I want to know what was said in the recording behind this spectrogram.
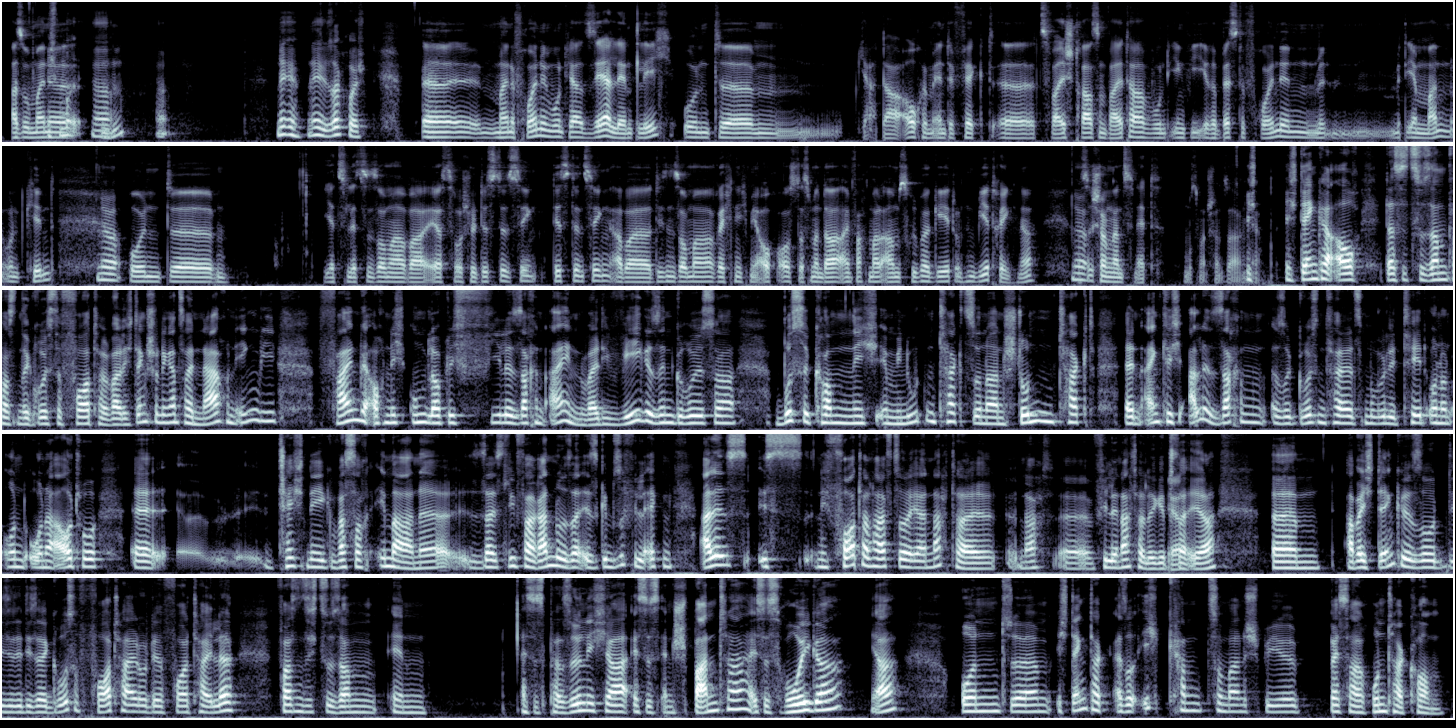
Also ich meine, ja, mhm. ja. Nee, nee, sag ruhig. Äh, meine Freundin wohnt ja sehr ländlich und ähm, ja, da auch im Endeffekt äh, zwei Straßen weiter wohnt irgendwie ihre beste Freundin mit, mit ihrem Mann und Kind. Ja. Und ähm, jetzt letzten Sommer war eher Social Distancing, Distancing, aber diesen Sommer rechne ich mir auch aus, dass man da einfach mal abends rübergeht und ein Bier trinkt, ne? Das Ja. ist schon ganz nett, muss man schon sagen, Ich, ja. ich denke auch, das ist zusammenfassend der größte Vorteil, weil ich denke schon die ganze Zeit nach und irgendwie fallen mir auch nicht unglaublich viele Sachen ein, weil die Wege sind größer, Busse kommen nicht im Minutentakt, sondern Stundentakt. Äh, eigentlich alle Sachen, also größtenteils Mobilität und und und ohne Auto, äh, äh, Technik, was auch immer, ne? Sei es Lieferando, sei, es gibt so viele Ecken. Alles ist nicht vorteilhaft, sondern eher Nachteil. Nach, äh, viele Nachteile gibt es Ja, da eher. Ähm, aber ich denke, so diese, dieser große Vorteil oder Vorteile fassen sich zusammen in, es ist persönlicher, es ist entspannter, es ist ruhiger, ja. Und ähm, ich denke, da, also ich kann zum Beispiel besser runterkommen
